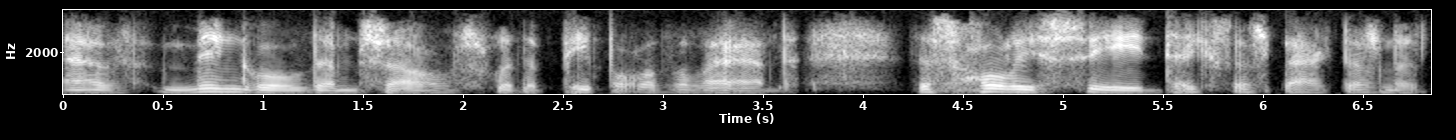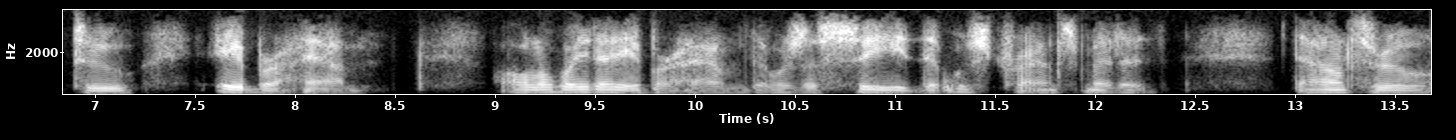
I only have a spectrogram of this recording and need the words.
have mingled themselves with the people of the land. This holy seed takes us back, doesn't it, to Abraham. All the way to Abraham, there was a seed that was transmitted down through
